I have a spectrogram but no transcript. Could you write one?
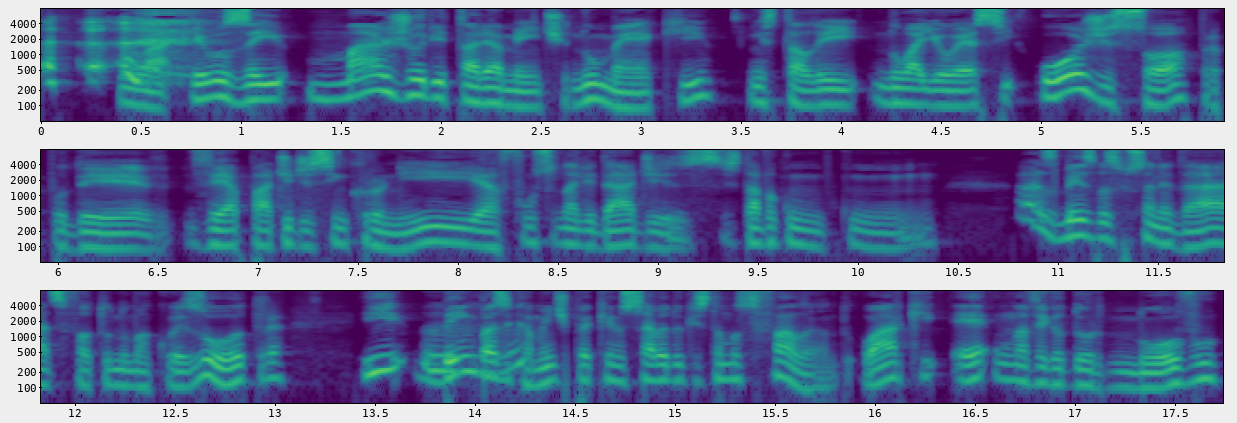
Vamos lá, eu usei majoritariamente no Mac, instalei no iOS hoje só para poder ver a parte de sincronia, funcionalidades, estava com, com as mesmas funcionalidades, faltando uma coisa ou outra. E, bem uhum. basicamente, para quem não sabe do que estamos falando, o Arc é um navegador novo,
